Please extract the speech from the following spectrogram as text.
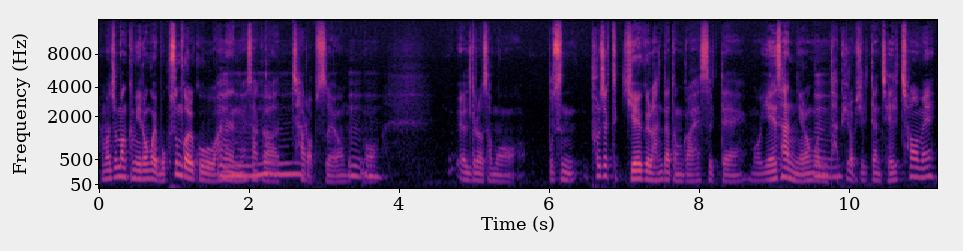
아마존만큼 이런 거에 목숨 걸고 하는 음. 회사가 잘 없어요. 음, 뭐 예를 들어서 뭐 무슨 프로젝트 기획을 한다던가 했을 때 뭐 예산 이런 건다 음. 필요 없이 일단 제일 처음에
